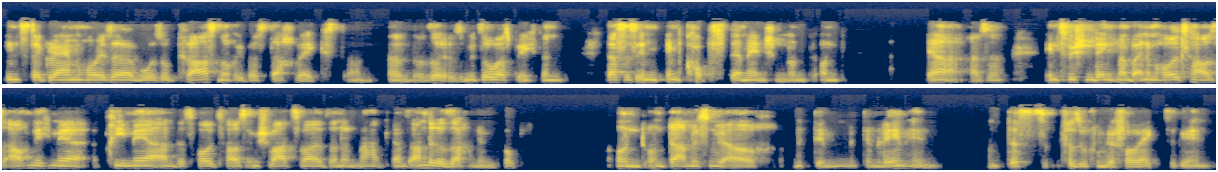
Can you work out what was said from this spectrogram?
Instagram-Häuser, wo so Gras noch übers Dach wächst. Und also mit sowas bin ich dann, das ist im, im Kopf der Menschen und, und ja, also inzwischen denkt man bei einem Holzhaus auch nicht mehr primär an das Holzhaus im Schwarzwald, sondern man hat ganz andere Sachen im Kopf. Und, und da müssen wir auch mit dem, mit dem Lehm hin. Und das versuchen wir vorweg zu gehen.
